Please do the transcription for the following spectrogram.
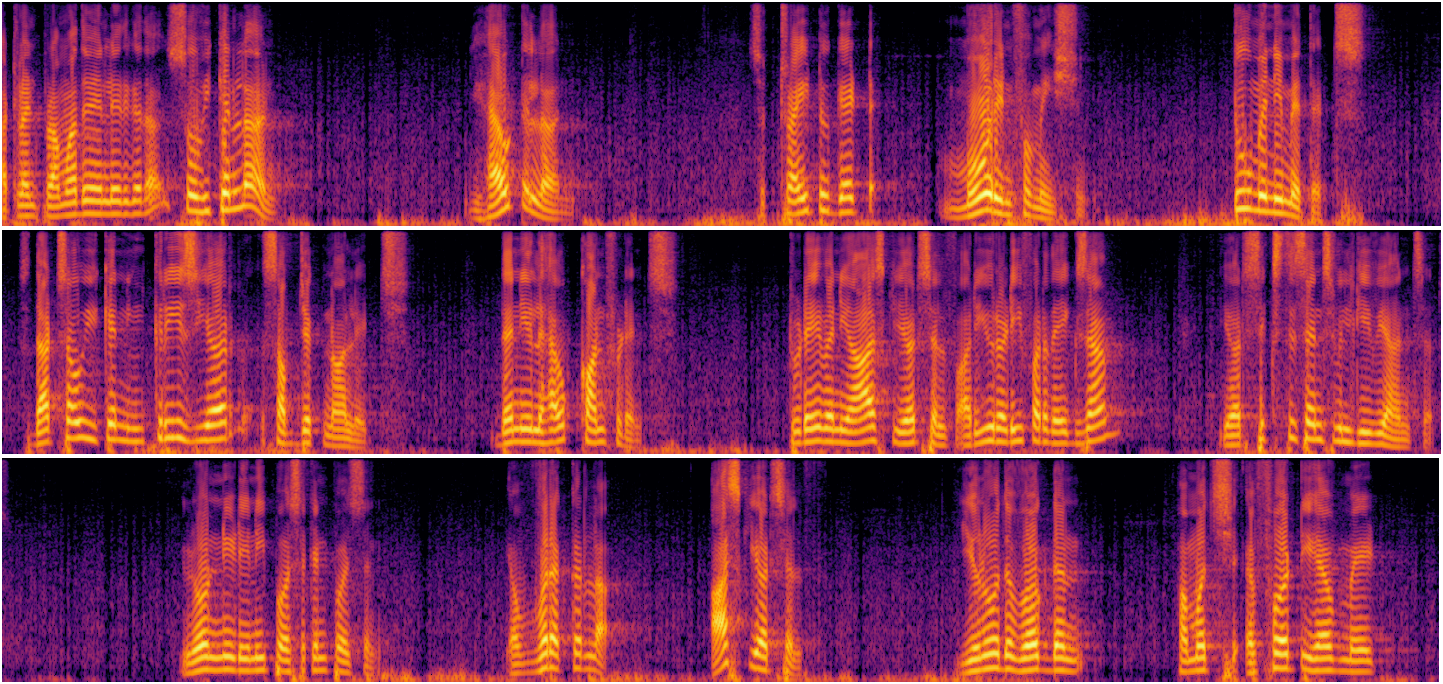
అట్లాంటి ప్రమాదం ఏం లేదు కదా? So we can learn you have to learn so try to get more information to many methods so that's how you can increase your subject knowledge then you'll have confidence today when you ask yourself are you ready for the exam your sixth sense will give you answer You don't need any per second person. Ever Ask yourself. You know the work done, how much effort you have made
